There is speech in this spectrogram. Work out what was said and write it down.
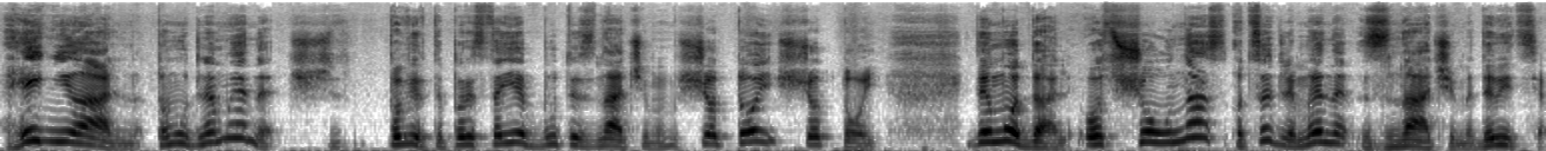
Геніально! Тому для мене, повірте, перестає бути значимим, що той, що той. Йдемо далі. Ось що у нас, оце для мене значиме. Дивіться,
